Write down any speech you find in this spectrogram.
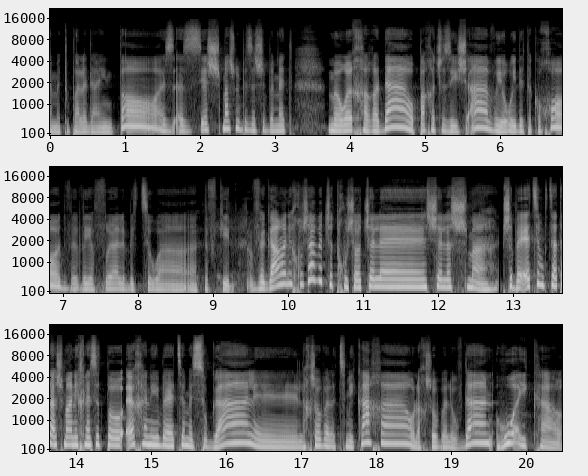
המטופל עדיין פה, אז, אז יש משהו בזה שבאמת מעורר חרדה, או פחד שזה ישאב, או יוריד את הכוחות, ו- ויפריע לביצוע התפקיד. וגם אני חושבת שתחושות של, של אשמה, שבעצם קצת האשמה נכנסת פה, איך אני בעצם מסוגל לחשוב על עצמי ככה, או לחשוב על אובדן, הוא העיקר.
